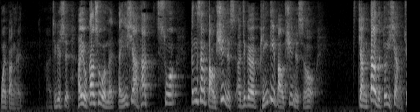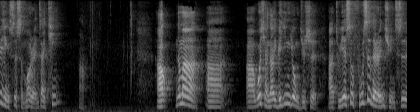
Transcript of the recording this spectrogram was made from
外邦人。啊这个是还有告诉我们，等一下他说登上宝训的时啊，这个平地宝训的时候，讲道的对象究竟是什么人在听？好，那么啊啊，我想到一个应用就是啊，主耶稣服侍的人群是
